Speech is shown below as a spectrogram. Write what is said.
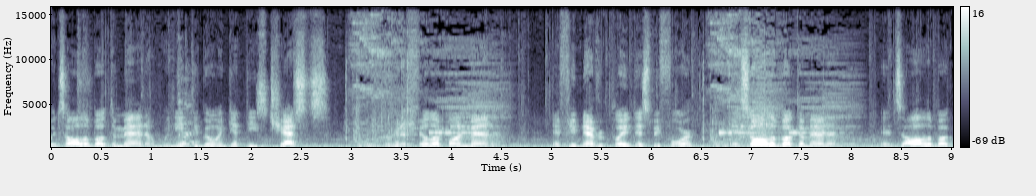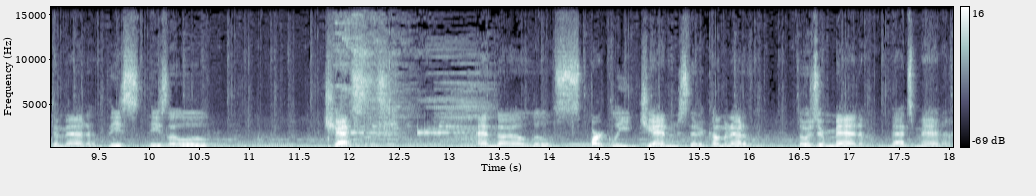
It's all about the mana. We need to go and get these chests. We're going to fill up on mana. If you've never played this before, it's all about the mana. It's all about the mana. These these little chests and the little sparkly gems that are coming out of them. Those are mana. That's mana.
